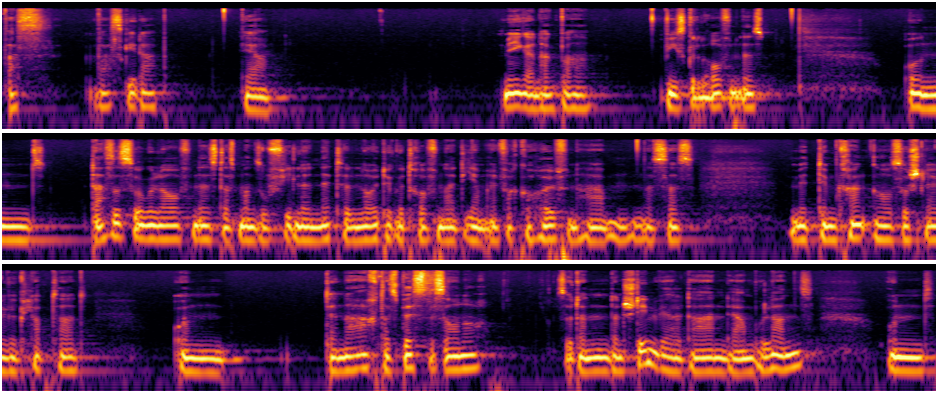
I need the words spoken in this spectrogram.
Was, was geht ab? Ja. Mega dankbar, wie es gelaufen ist. Und dass es so gelaufen ist, dass man so viele nette Leute getroffen hat, die einem einfach geholfen haben, dass das mit dem Krankenhaus so schnell geklappt hat. Und danach, das Beste ist auch noch, so dann, dann stehen wir halt da in der Ambulanz und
